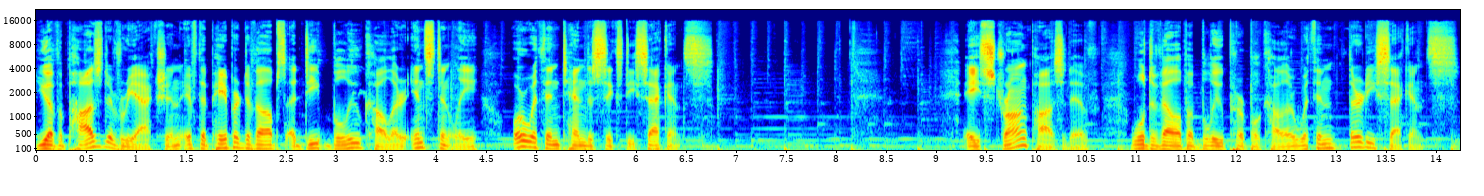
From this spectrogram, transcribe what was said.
You have a positive reaction if the paper develops a deep blue color instantly or within 10 to 60 seconds. A strong positive will develop a blue-purple color within 30 seconds.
